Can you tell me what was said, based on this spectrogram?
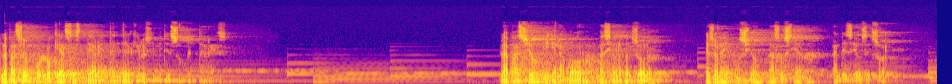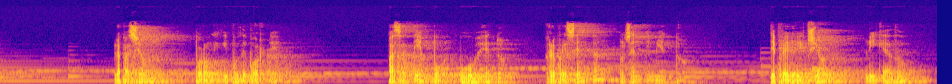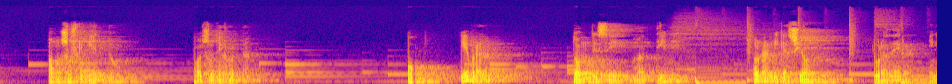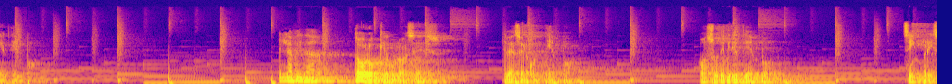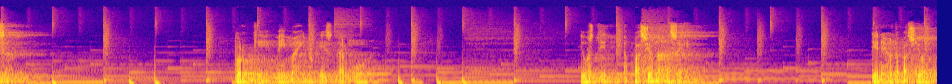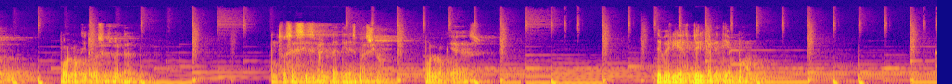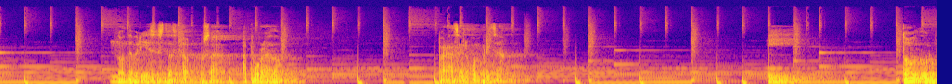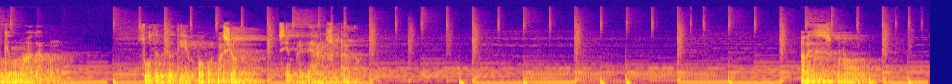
La pasión por lo que haces te hará entender que los límites son mentales. La pasión en el amor hacia una persona es una emoción asociada al deseo sexual. La pasión por un equipo de deporte, pasatiempo u objeto representa un sentimiento de predilección ligado a un sufrimiento por su derrota o quiebra donde se mantiene una ligación duradera en el tiempo. En la vida, todo lo que uno hace debe hacerlo con tiempo, con su debido tiempo, sin prisa, porque me imagino que es algo que usted apasiona hacer. Tienes una pasión por lo que tú haces, ¿verdad? Entonces si es verdad, tienes pasión por lo que hagas, deberías dedicarle tiempo. No deberías estar apurado para hacerlo con prisa. Y todo lo que uno haga con su debido tiempo, con pasión, siempre deja resultado. A veces uno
